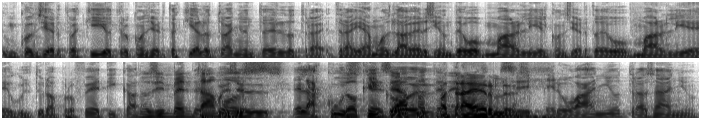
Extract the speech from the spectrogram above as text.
un concierto aquí, otro concierto aquí. Al otro año entonces lo tra- traíamos la versión de Bob Marley, el concierto de Bob Marley de cultura profética. Nos inventamos el, el acústico. lo que sea para, el- tener, traerlos. sí. pero año tras año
